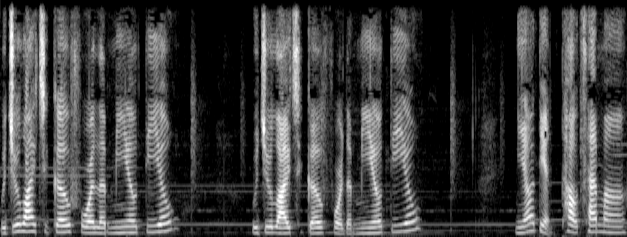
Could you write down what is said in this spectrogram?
：Would you like to go for the meal deal? Would you like to go for the meal deal? 你要点套餐吗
